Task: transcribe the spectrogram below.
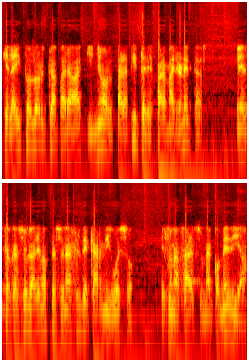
que la hizo Lorca para Guiñol, para títeres, para marionetas. En esta ocasión lo haremos personajes de carne y hueso. Es una farsa, una comedia,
